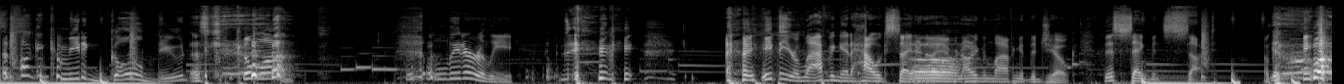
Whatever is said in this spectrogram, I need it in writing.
That's fucking comedic gold, dude. That's Come on. Literally. I hate that you're laughing at how excited I am. You're not even laughing at the joke. This segment sucked. Okay.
